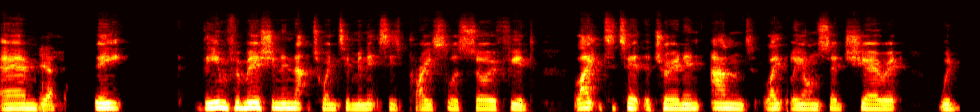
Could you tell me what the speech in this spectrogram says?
Um, Yeah. The the information in that 20 minutes is priceless. So if you'd like to take the training and, like Leon said, share it, we'd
